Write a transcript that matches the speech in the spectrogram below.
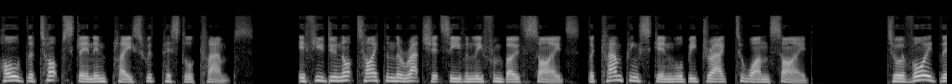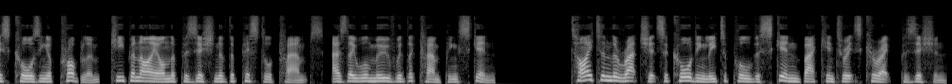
Hold the top skin in place with pistol clamps. If you do not tighten the ratchets evenly from both sides, the clamping skin will be dragged to one side. To avoid this causing a problem, keep an eye on the position of the pistol clamps, as they will move with the clamping skin. Tighten the ratchets accordingly to pull the skin back into its correct position.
